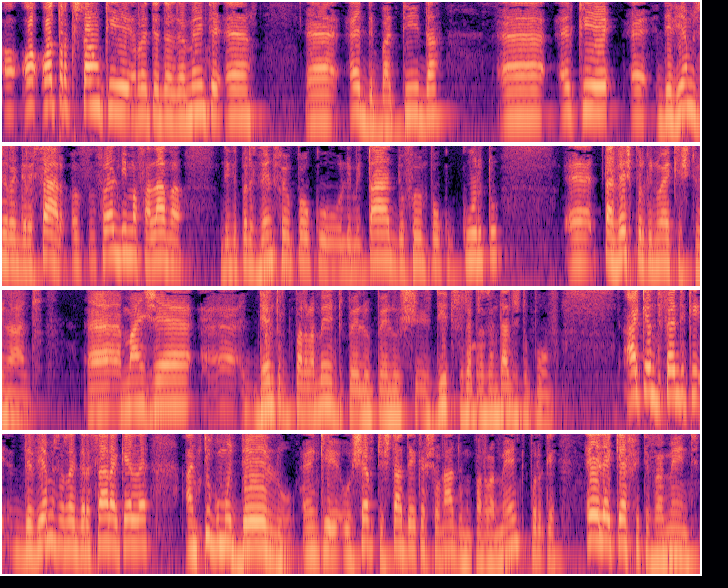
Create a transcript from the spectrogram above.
outra questão que reiterativamente é, é, é debatida é, é que é, devíamos regressar. O Fernando Lima falava de que o presidente foi um pouco limitado, foi um pouco curto, é, talvez porque não é questionado. Mas é, dentro do Parlamento, pelo, pelos ditos representantes do povo. Há quem defende que devíamos regressar àquele antigo modelo em que o chefe de Estado é questionado no Parlamento, porque ele é que efetivamente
